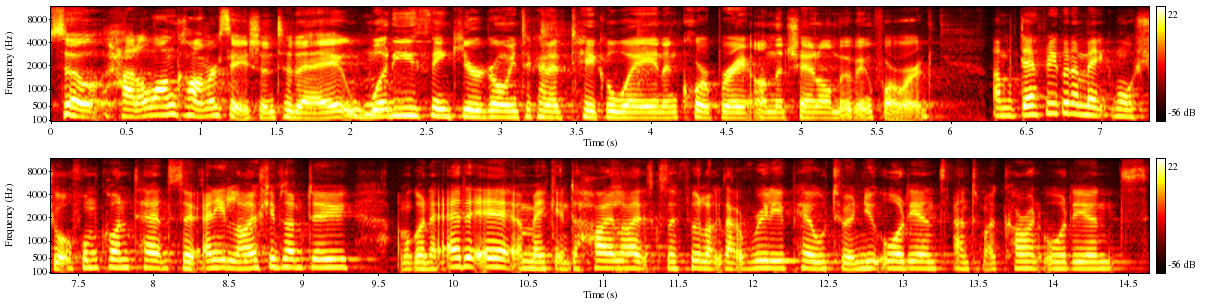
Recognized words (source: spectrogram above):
so, had a long conversation today. Mm-hmm. What do you think you're going to kind of take away and incorporate on the channel moving forward? I'm definitely going to make more short form content. So any live streams I do, I'm going to edit it and make it into highlights because I feel like that really appealed to a new audience and to my current audience.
